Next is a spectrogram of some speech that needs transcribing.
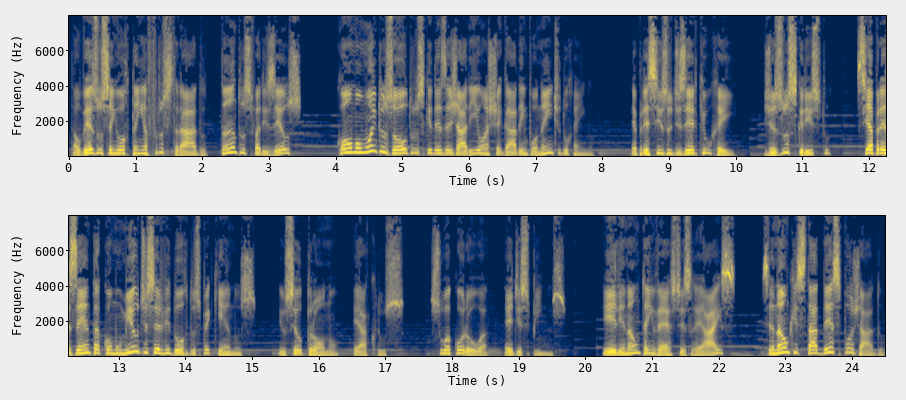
Talvez o Senhor tenha frustrado tanto os fariseus como muitos outros que desejariam a chegada imponente do reino. É preciso dizer que o Rei, Jesus Cristo, se apresenta como humilde servidor dos pequenos, e o seu trono é a cruz. Sua coroa é de espinhos. Ele não tem vestes reais, senão que está despojado.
